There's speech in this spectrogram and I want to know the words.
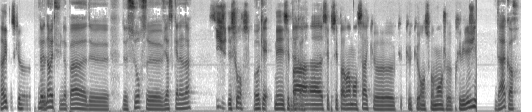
Ah oui parce que Ouais. Non, mais tu n'as pas de, de source euh, via ce canal-là si j'ai des sources, Ok. mais c'est pas c'est c'est pas vraiment ça que, que que que en ce moment je privilégie. D'accord.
